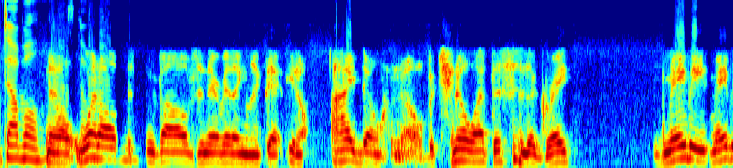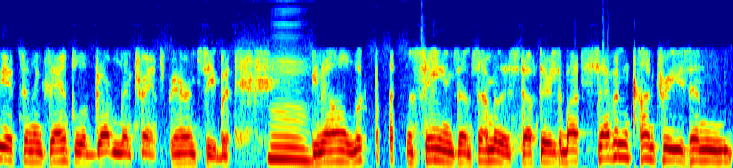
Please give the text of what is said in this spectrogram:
Double. Now, Double. what all this involves and everything like that, you know, I don't know. But you know what? This is a great. Maybe maybe it's an example of government transparency, but Hmm. you know, look behind the scenes on some of this stuff. There's about seven countries in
